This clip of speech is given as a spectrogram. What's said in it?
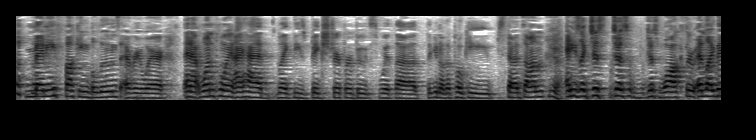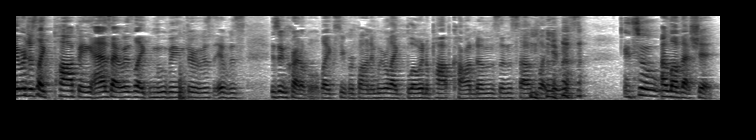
many fucking balloons everywhere, and at one point I had like these big stripper boots with uh the, you know the pokey studs on, Yeah. and he's like just just just walk through, and like they were just like popping as I was like moving through. It was it was. It was incredible, like super fun, and we were like blowing to pop condoms and stuff. Like it was, And so I love that shit.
